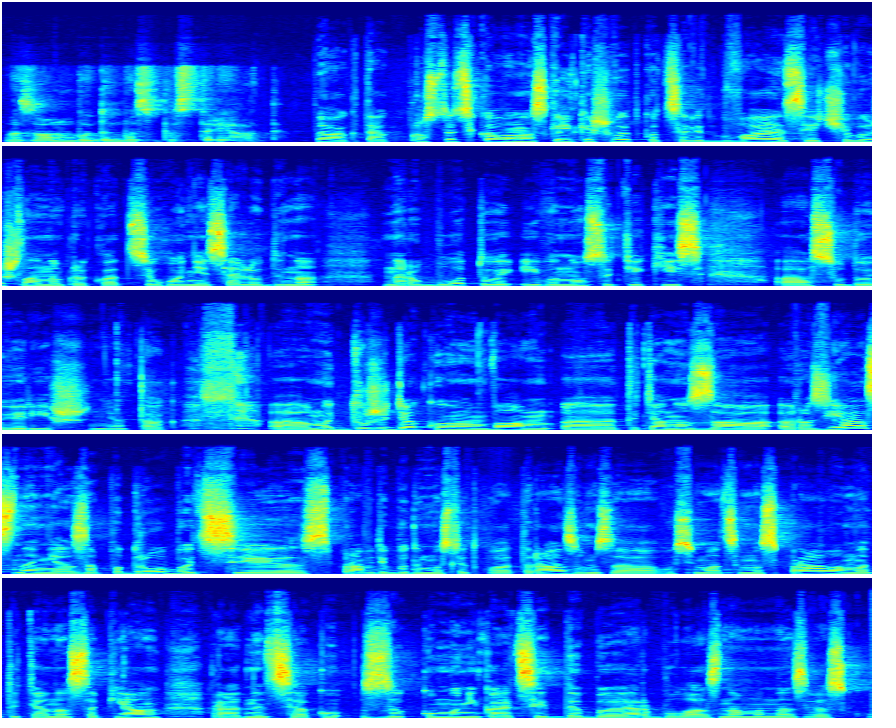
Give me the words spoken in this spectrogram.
Ми з вами будемо спостерігати. Так, так. Просто цікаво, наскільки швидко це відбувається, чи вийшла, наприклад, сьогодні ця людина на роботу і виносить якісь судові рішення. Так ми дуже дякуємо вам, Тетяно, за роз'яснення, за подробиці. Справді будемо слідкувати разом за усіма цими справами. Тетяна Сап'ян, радниця з комунікації ДБР, була з нами на зв'язку.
